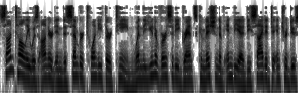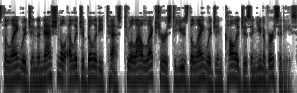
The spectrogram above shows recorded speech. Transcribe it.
Santali was honoured in December 2013 when the University Grants Commission of India decided to introduce the language in the National Eligibility Test to allow lecturers to use the language in colleges and universities.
